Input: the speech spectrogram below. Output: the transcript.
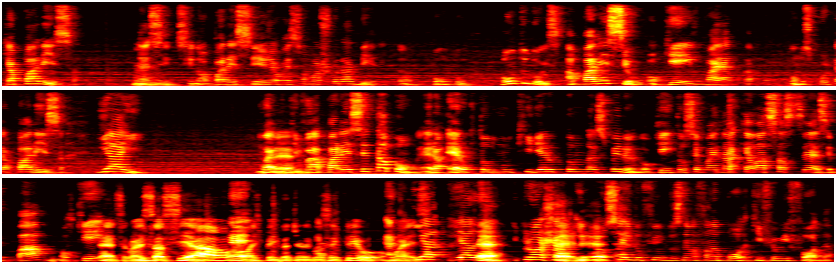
que apareça. Né? Uhum. Se, se não aparecer, já vai ser uma choradeira. Então, ponto um. Ponto 2. Apareceu. Ok, vai. Vamos supor que apareça. E aí? Não é? é? Porque vai aparecer, tá bom. Era, era o que todo mundo queria, era o que todo mundo estava esperando. Ok? Então você vai dar aquela. É, você pá, ok. É, você vai saciar é. a expectativa que você criou. Mas... E, a, e além. É. E pra eu achar. É, e pra eu sair do, filme, do cinema falando, porra, que filme foda.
